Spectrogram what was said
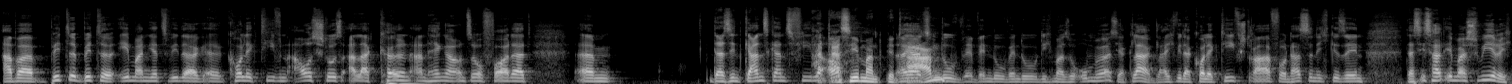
Aber bitte, bitte, ehe man jetzt wieder äh, kollektiven Ausschluss aller Köln-Anhänger und so fordert, ähm, da sind ganz, ganz viele. Hat das jemand getan? Naja, du, wenn, du, wenn du dich mal so umhörst, ja klar, gleich wieder Kollektivstrafe und hast du nicht gesehen. Das ist halt immer schwierig.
